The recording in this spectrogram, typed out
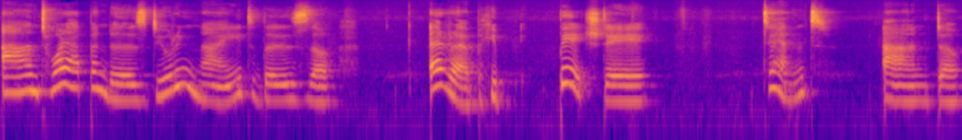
And what happened is during night, this uh, Arab he pitched a tent and uh,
